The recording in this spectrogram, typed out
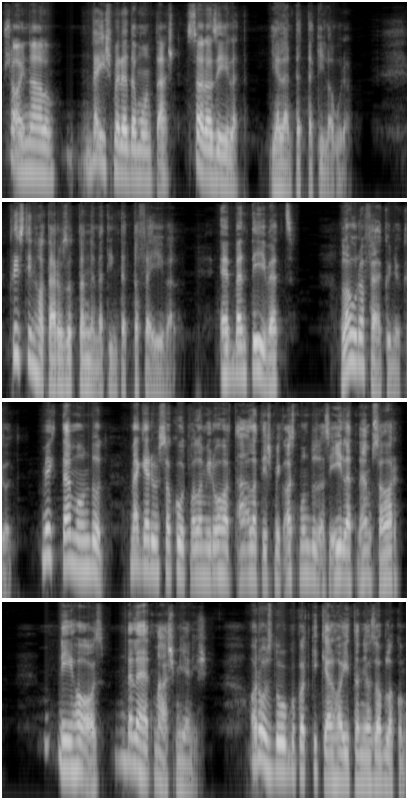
sajnálom, de ismered a montást, szar az élet, jelentette ki Laura. Krisztin határozottan nemet intett a fejével. Ebben tévedsz. Laura felkönyökölt. Még te mondod, Megerőszakolt valami rohadt állat, és még azt mondod, az élet nem szar? Néha az, de lehet másmilyen is. A rossz dolgokat ki kell hajítani az ablakon,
